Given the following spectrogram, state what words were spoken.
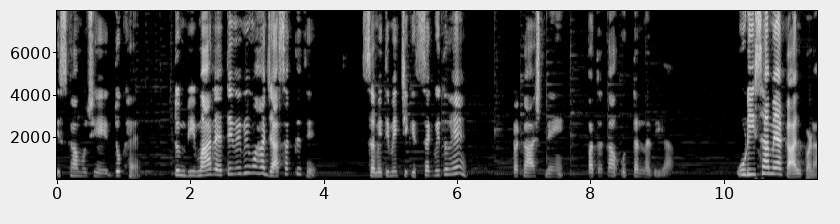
इसका मुझे दुख है। तुम बीमार रहते हुए भी वहाँ जा सकते थे। समिति में चिकित्सक भी तो हैं। प्रकाश ने पत्र का उत्तर न दिया। उड़ीसा में अकाल पड़ा।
